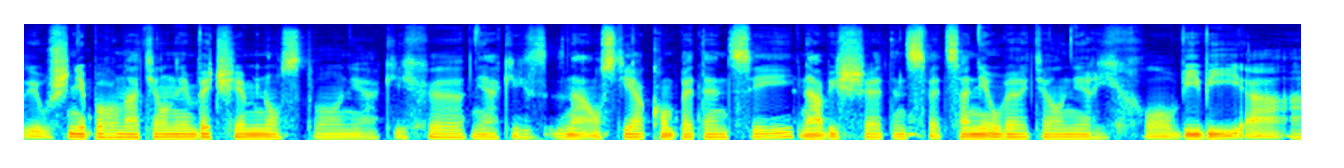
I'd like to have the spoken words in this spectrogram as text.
je už neporovnateľne väčšie množstvo nejakých, e, nejakých znalostí a kompetencií. Navyše ten svet sa neuveriteľne rýchlo vyvíja a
